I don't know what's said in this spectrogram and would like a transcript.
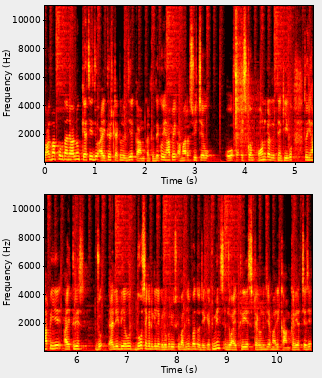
तो आज मैं आपको बताने वाला हूँ कैसी जो आई टेक्नोलॉजी है काम करते हैं। देखो, यहाँ पे हमारा स्विच है, वो ऑफ़ है, इसको हम ऑन कर देते हैं की। वो तो यहाँ पे ये आई थ्री जो एलईडी है, वो दो सेकंड के लिए ग्लो करी उसके बाद ये बंद हो जाएगी। इट मीन्स जो आई थ्री टेक्नोलॉजी हमारी काम करी अच्छे से।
